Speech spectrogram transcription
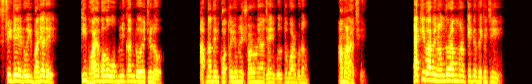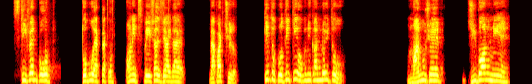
স্ট্রিটের ওই বাজারে কি ভয়াবহ অগ্নিকাণ্ড হয়েছিল, আপনাদের কতজনের স্মরণে আছে আমি বলতে পারব না। আমার আছে। একইভাবে নন্দরাম মার্কেটে দেখেছি, স্টিফেন কোর্ট তবু একটা অনেক স্পেশাল জায়গার ব্যাপার ছিল। কিন্তু প্রতিটি অগ্নিকাণ্ডই তো মানুষের জীবন নিয়ে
